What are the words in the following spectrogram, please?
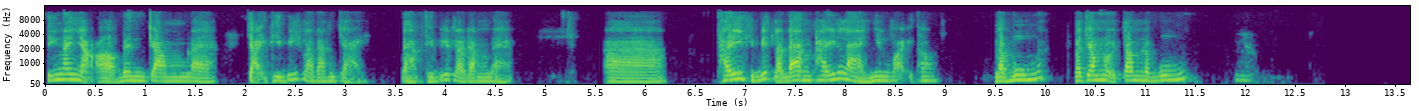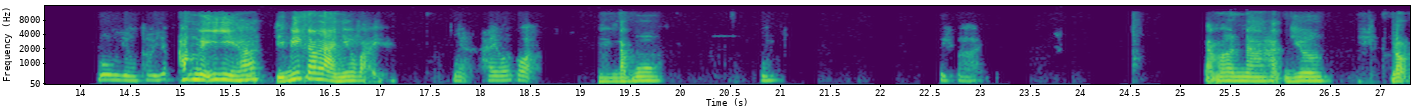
tiếng nói nhỏ ở bên trong là chạy thì biết là đang chạy đạp thì biết là đang đạp à, thấy thì biết là đang thấy là như vậy thôi là buông á là trong nội tâm là buông. Buông dừng thôi giúp. không nghĩ gì hết chỉ biết nó là như vậy Dạ, hay quá cô ạ. Ừ, là buông Tuyệt vời. cảm ơn à, hạnh dương Lộn,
